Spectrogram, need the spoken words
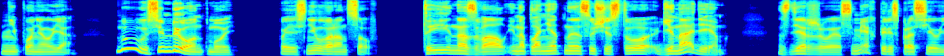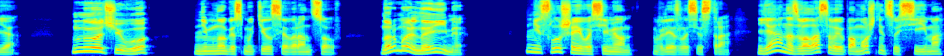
Не понял я. Ну, симбионт мой, пояснил Воронцов. Ты назвал инопланетное существо Геннадием? Сдерживая смех, переспросил я. Ну а чего? Немного смутился Воронцов. Нормальное имя. Не слушай его, Семён, влезла сестра. Я назвала свою помощницу Сима.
